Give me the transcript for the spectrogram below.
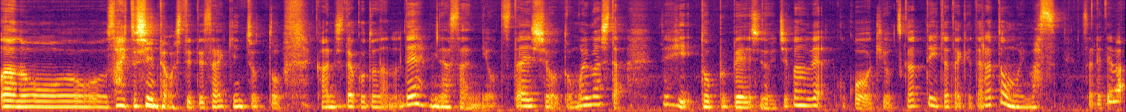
あのサイト診断をしてて最近ちょっと感じたことなので 皆さんにお伝えしようと思いました。是非トップページの一番上ここを気を使っていただけたらと思います。それでは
